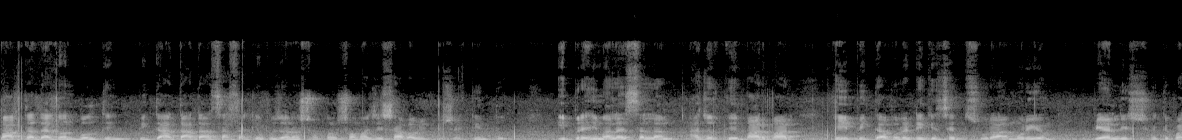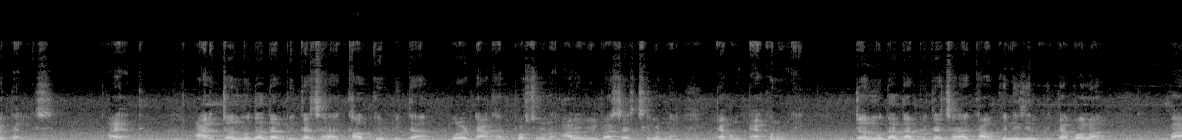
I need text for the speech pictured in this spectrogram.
বাপ দাদাগণ বলতেন, পিতা, দাদা, চাচাকে বোঝানো সকল সমাজের স্বাভাবিক বিষয়। কিন্তু ইব্রাহিম আলাইসাল্লাম আজরকে বারবার হে পিতা বলে ডেকেছেন সুরা মরিয়ম বিয়াল্লিশ হইতে পঁয়তাল্লিশ আয়াতে। আর জন্মদাতা পিতা ছাড়া কাউকে পিতা বলে ডাকার প্রচলন আরবি ভাষায় ছিল না এবং এখনও নেই। জন্মদাতা পিতা ছাড়া কাউকে নিজের পিতা বলা বা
